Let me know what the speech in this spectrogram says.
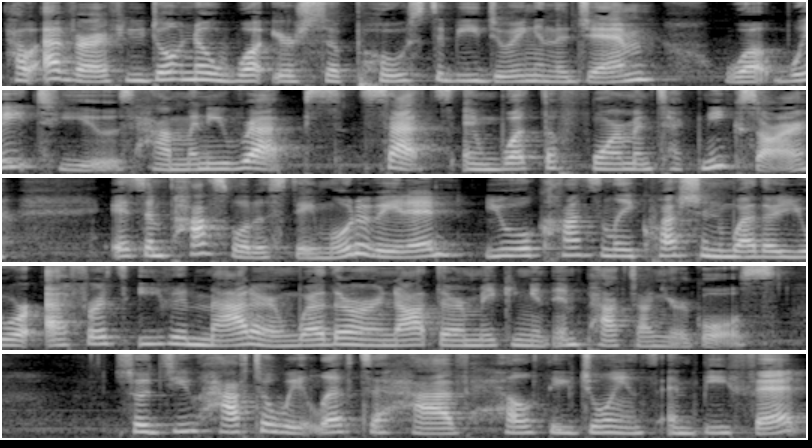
However, if you don't know what you're supposed to be doing in the gym, what weight to use, how many reps, sets, and what the form and techniques are, it's impossible to stay motivated. You will constantly question whether your efforts even matter and whether or not they're making an impact on your goals. So, do you have to weightlift to have healthy joints and be fit?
